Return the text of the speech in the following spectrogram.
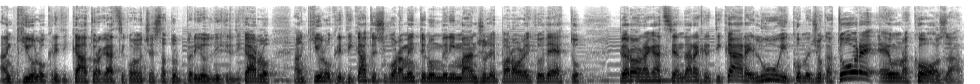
anch'io l'ho criticato, ragazzi, quando c'è stato il periodo di criticarlo, anch'io l'ho criticato e sicuramente non mi rimangio le parole che ho detto. Però ragazzi andare a criticare lui come giocatore è una cosa,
